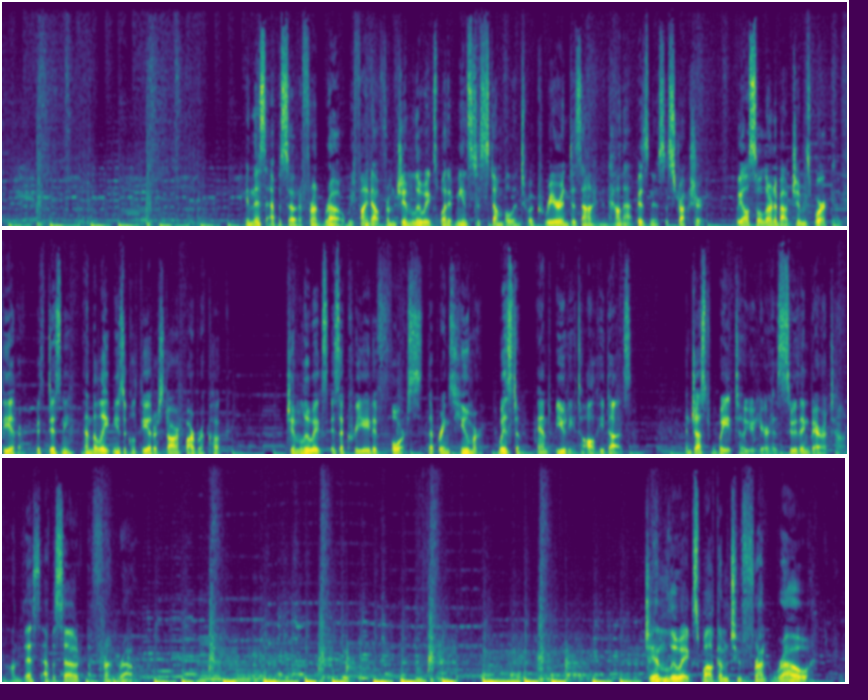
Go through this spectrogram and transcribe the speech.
In this episode of Front Row, we find out from Jim Luigs what it means to stumble into a career in design and how that business is structured. We also learn about Jim's work in theater with Disney and the late musical theater star Barbara Cook. Jim Luigs is a creative force that brings humor, wisdom, and beauty to all he does. And just wait till you hear his soothing baritone on this episode of Front Row. Jim Luigs, welcome to Front Row.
